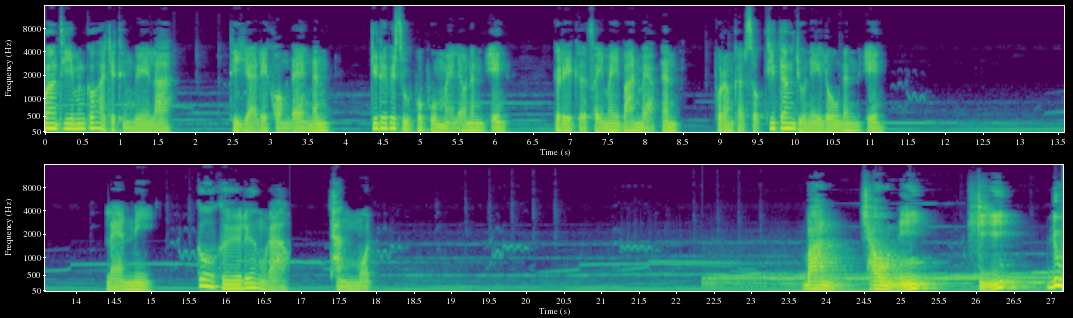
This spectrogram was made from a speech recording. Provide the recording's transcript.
บางทีมันก็อาจจะถึงเวลา ที่ยายเล็กของแดงนั้นจะได้ไปสู่ภพภูมิใหม่แล้วนั่นเอง ก็เลยเกิดไฟไหม้บ้านแบบนั้นพร้อมกับศพที่ตั้งอยู่ในโรงนั่นเอง และนี่ก็คือเรื่องราวทั้งหมด บ้านเช่านี้ ผีดู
